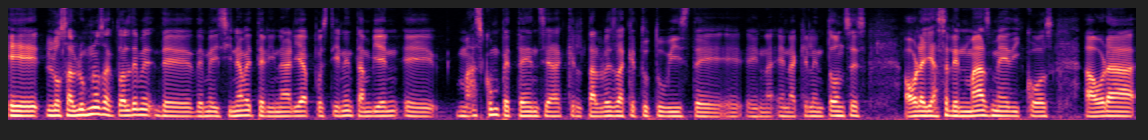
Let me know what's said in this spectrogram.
Eh, los alumnos actual de, medicina veterinaria pues tienen también eh, más competencia que tal vez la que tú tuviste eh, en, aquel entonces. Ahora ya salen más médicos. Ahora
